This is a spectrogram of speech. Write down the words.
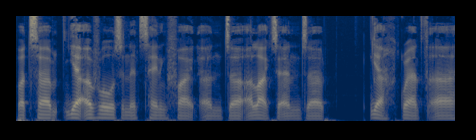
But um, yeah, overall it's an entertaining fight, and uh, I liked it. And uh, yeah, Grant. Uh,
